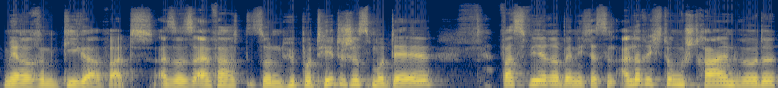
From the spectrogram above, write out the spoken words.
mehreren Gigawatt. Also es ist einfach so ein hypothetisches Modell. Was wäre, wenn ich das in alle Richtungen strahlen würde?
